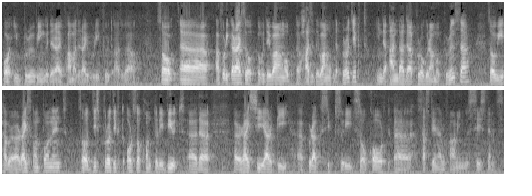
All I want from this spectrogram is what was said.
for improving the farmers' livelihood as well. So uh, Africa Rice of the one of, uh, has the one of the project in the under the program of PRUNSA. So we have a rice component. So this project also contribute uh, the uh, rice CRP uh, flagship three so-called uh, sustainable farming systems.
